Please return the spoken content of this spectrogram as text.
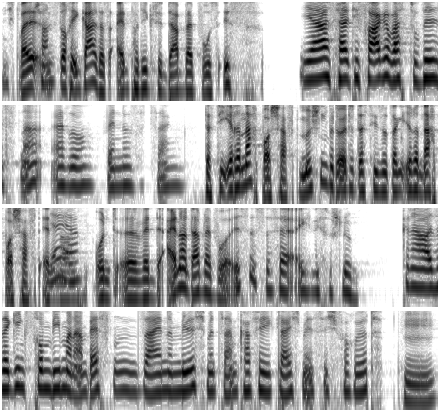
ich Weil glaube es schon. ist doch egal, dass ein Partikelchen da bleibt, wo es ist. Ja, ist halt die Frage, was du willst, ne? Also, wenn du sozusagen, Dass die ihre Nachbarschaft mischen, bedeutet, dass die sozusagen ihre Nachbarschaft ändern. ja. Und äh, wenn einer da bleibt, wo er ist, ist das ja eigentlich nicht so schlimm. genau, also da ging es darum, wie man am besten seine Milch mit seinem Kaffee gleichmäßig verrührt. Hm.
